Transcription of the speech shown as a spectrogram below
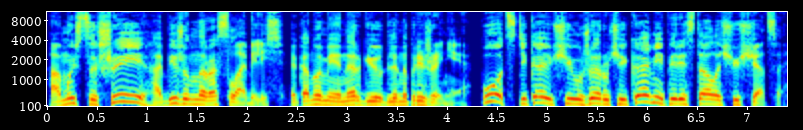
а мышцы шеи обиженно расслабились, экономя энергию для напряжения. Пот, стекающий уже ручейками, перестал ощущаться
